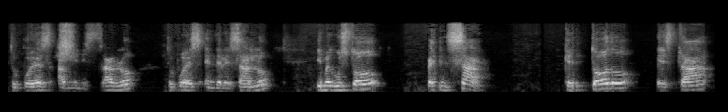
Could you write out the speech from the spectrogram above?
tú puedes administrarlo, tú puedes enderezarlo. Y me gustó pensar que todo está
